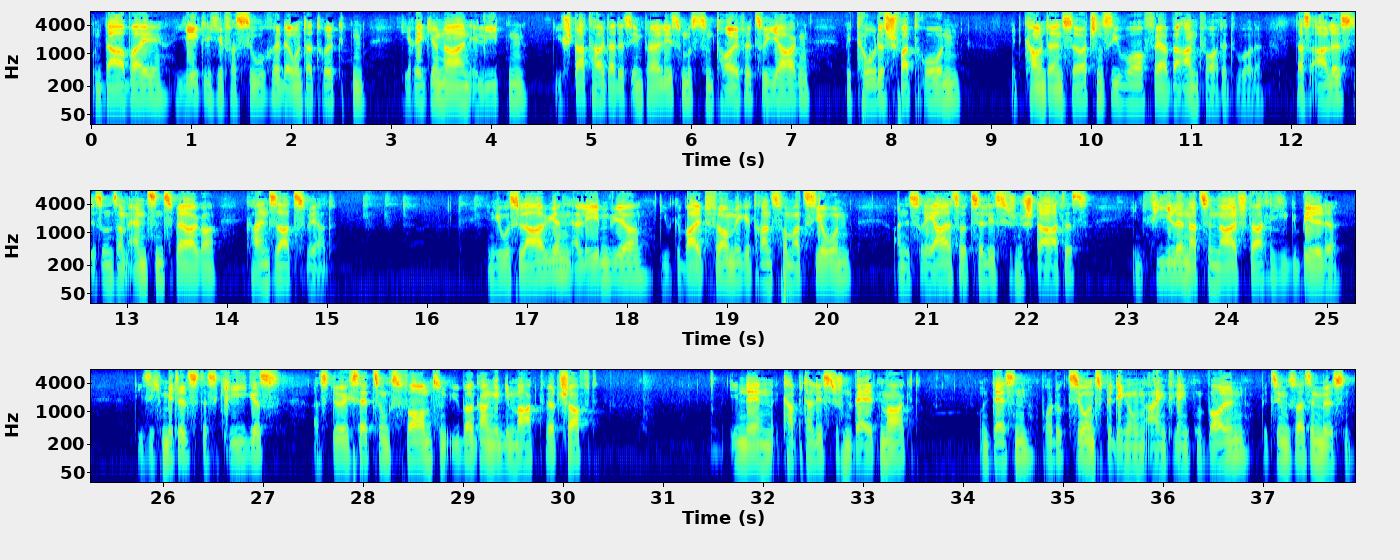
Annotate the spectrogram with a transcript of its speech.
und dabei jegliche Versuche der Unterdrückten, die regionalen Eliten, die Statthalter des Imperialismus zum Teufel zu jagen, mit Todesschwadronen, mit Counterinsurgency Warfare beantwortet wurde. Das alles ist unserem Enzensberger kein Satz wert. In Jugoslawien erleben wir die gewaltförmige Transformation eines realsozialistischen Staates in viele nationalstaatliche Gebilde, die sich mittels des Krieges als Durchsetzungsform zum Übergang in die Marktwirtschaft, in den kapitalistischen Weltmarkt und dessen Produktionsbedingungen einklinken wollen bzw. müssen.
